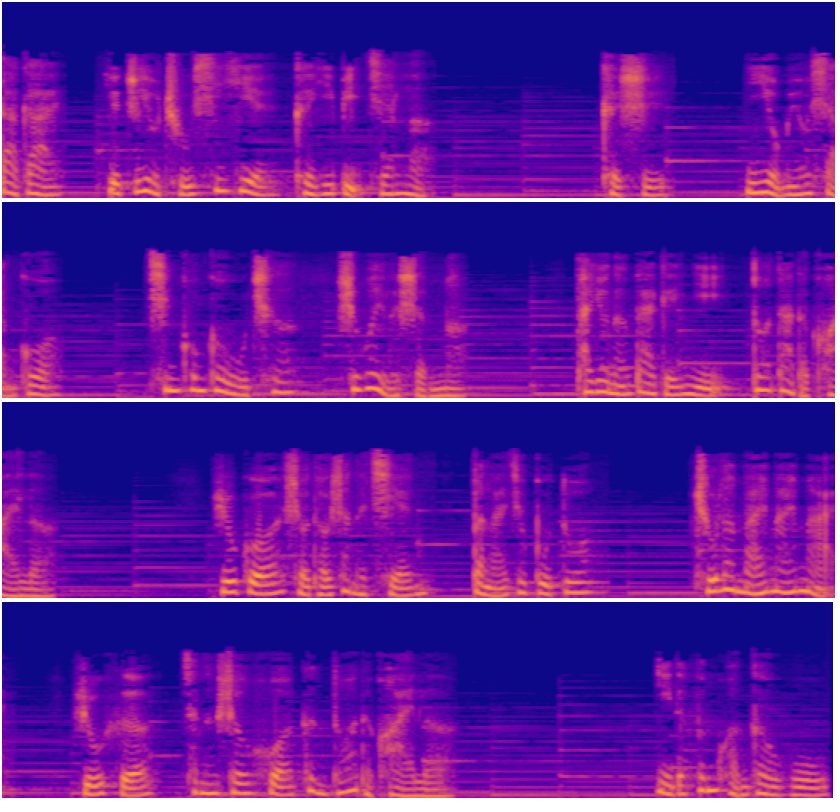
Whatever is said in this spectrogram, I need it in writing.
大概也只有除夕夜可以比肩了。可是，你有没有想过，清空购物车是为了什么？它又能带给你多大的快乐？如果手头上的钱本来就不多，除了买买买，如何才能收获更多的快乐？你的疯狂购物，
